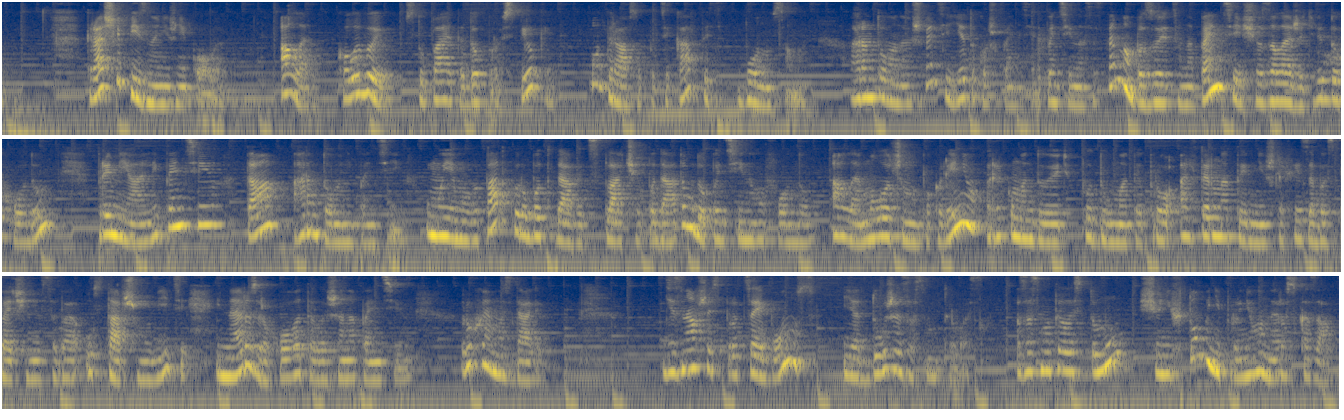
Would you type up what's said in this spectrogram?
Краще пізно, ніж ніколи. Але коли ви вступаєте до профспілки, одразу поцікавтесь бонусами. Гарантованою в Швеції є також пенсія. Пенсійна система базується на пенсії, що залежить від доходу, преміальній пенсії та гарантованій пенсії. У моєму випадку роботодавець сплачує податок до пенсійного фонду, але молодшому поколінню рекомендують подумати про альтернативні шляхи забезпечення себе у старшому віці і не розраховувати лише на пенсію. Рухаємось далі. Дізнавшись про цей бонус, я дуже засмутилась. Засмутилась тому, що ніхто мені про нього не розказав.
